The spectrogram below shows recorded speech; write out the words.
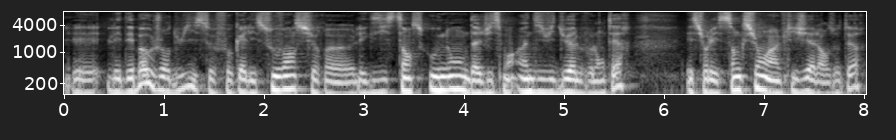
les débats aujourd'hui se focalisent souvent sur euh, l'existence ou non d'agissements individuels volontaires et sur les sanctions à infliger à leurs auteurs.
